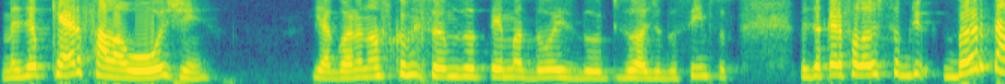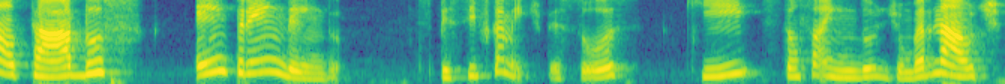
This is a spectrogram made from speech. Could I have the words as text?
Mas eu quero falar hoje, e agora nós começamos o tema 2 do episódio dos Simpsons, mas eu quero falar hoje sobre burnoutados empreendendo. Especificamente, pessoas que estão saindo de um burnout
